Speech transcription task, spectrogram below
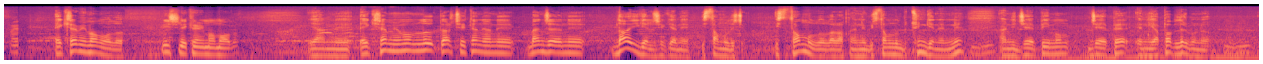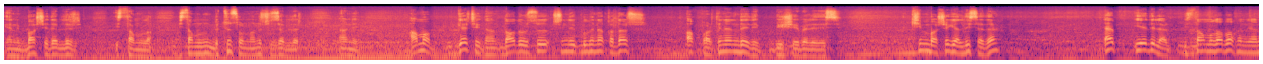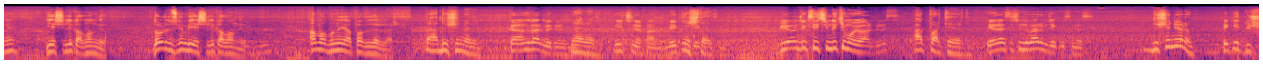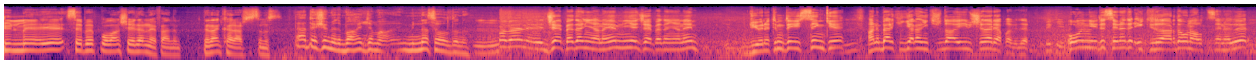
Ekrem İmamoğlu. Niçin Ekrem İmamoğlu? Yani Ekrem İmamoğlu gerçekten yani bence yani daha iyi gelecek yani İstanbul için. İstanbul olarak yani İstanbul'un bütün genelini yani CHP imam CHP yani yapabilir bunu. Yani bahşedebilir İstanbul'a. İstanbul'un bütün sorunlarını çözebilir. Yani ama gerçekten daha doğrusu şimdi bugüne kadar AK Parti'nin elindeydi Büyükşehir Belediyesi. Kim başa geldiyse de hep yediler. İstanbul'a bakın yani yeşillik alan diyor. Doğru düzgün bir yeşillik alan diyor. Ama bunu yapabilirler. daha düşünmedim. Kararınızı vermediniz mi? Vermedim. Niçin efendim? Ne İşte. diyeceksiniz? Bir önceki seçimde kim oy verdiniz? AK Parti'ye verdim. Yerel seçimde vermeyecek misiniz? Düşünüyorum. Peki düşünmeye sebep olan şeyler ne efendim? Neden kararsızsınız? Daha düşünmedim. Bakacağım nasıl olduğunu. Ama ben e, CHP'den yanayım. Niye CHP'den yanayım? Yönetim değişsin ki hani belki gelen kişi daha iyi bir şeyler yapabilir. Peki. 17 senedir iktidarda 16 senedir.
